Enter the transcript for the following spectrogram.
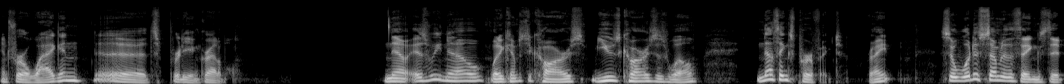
And for a wagon, uh, it's pretty incredible. Now, as we know, when it comes to cars, used cars as well, nothing's perfect, right? So, what are some of the things that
